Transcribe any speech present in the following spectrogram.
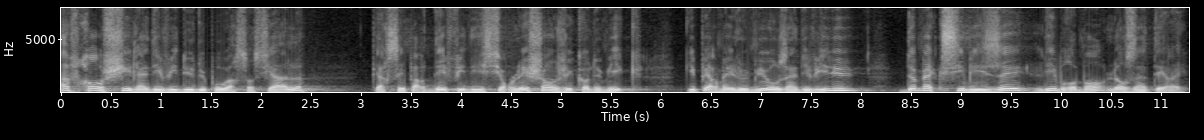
affranchit l'individu du pouvoir social, car c'est par définition l'échange économique qui permet le mieux aux individus de maximiser librement leurs intérêts.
